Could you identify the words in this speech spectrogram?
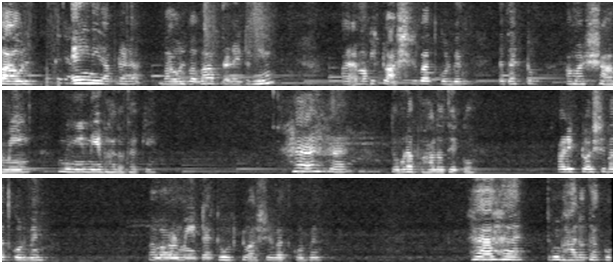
বাউল। এই নিন আপনারা, বাউল বাবা, আপনারা এটা নিন। আর আমাকে একটু আশীর্বাদ করবেন, যাতে একটু আমার স্বামী, মেয়ে নিয়ে ভালো থাকে। হ্যাঁ হ্যাঁ তোমরা ভালো থেকো। আর একটু আশীর্বাদ করবেন। বাবা, আমার মেয়েটাকেও একটু আশীর্বাদ করবেন। হ্যাঁ হ্যাঁ তুমি ভালো থাকো।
